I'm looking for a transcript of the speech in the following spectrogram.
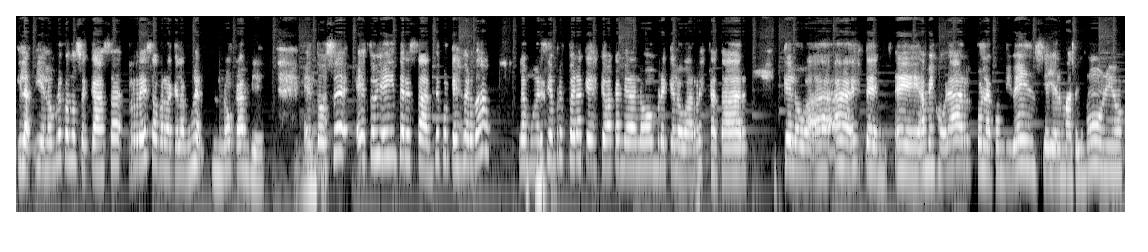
y, la, y el hombre cuando se casa reza para que la mujer no cambie. Entonces, esto es bien interesante porque es verdad. La mujer siempre espera que, es que va a cambiar al hombre, que lo va a rescatar, que lo va a, este, eh, a mejorar con la convivencia y el matrimonio,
